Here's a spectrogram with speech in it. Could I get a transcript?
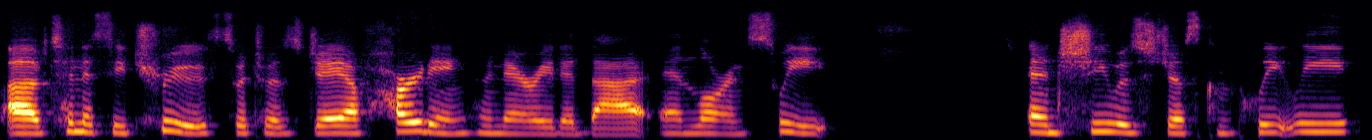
of tennessee truths which was jf harding who narrated that and lauren sweet. And she was just completely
